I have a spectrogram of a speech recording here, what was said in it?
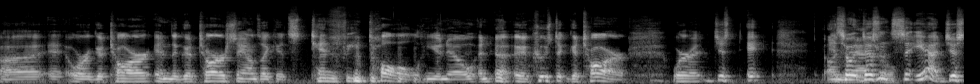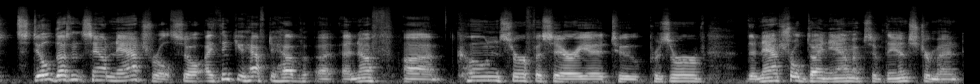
uh, or a guitar, and the guitar sounds like it's 10 feet tall, you know, an uh, acoustic guitar, where it just, it, so it doesn't, yeah, it just still doesn't sound natural. So I think you have to have uh, enough um, cone surface area to preserve the natural dynamics of the instrument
